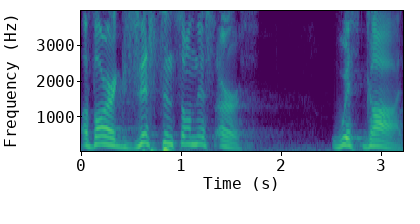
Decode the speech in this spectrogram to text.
of our existence on this earth with God.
